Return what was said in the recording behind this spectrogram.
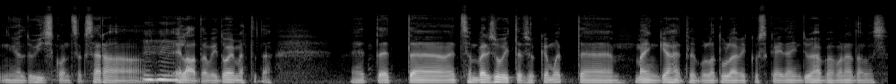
nii-öelda ühiskond saaks ära mm -hmm. elada või toimetada et, et, et see on päris huvitav niisugune mõttemäng jah, et võib-olla tulevikus käid ainult ühe päeva nädalas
